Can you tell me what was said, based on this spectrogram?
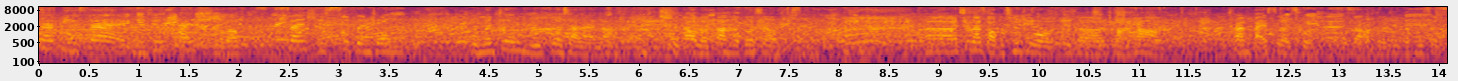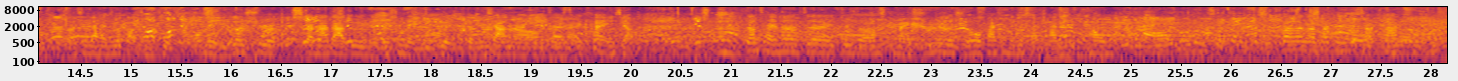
在比赛已经开始了三十四分钟，我们终于坐下来了，迟到了半个多小时。呃，现在搞不清楚这个场上穿白色球服的和这个黑色球服的，现在还没有搞清楚哪一个是加拿大队，哪个是美国队。等一下呢，我再来看一下。嗯，刚才呢，在这个买食物的时候发生了一个小插曲。你看我买了好多东西。刚刚呢发生一个小插曲，就是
